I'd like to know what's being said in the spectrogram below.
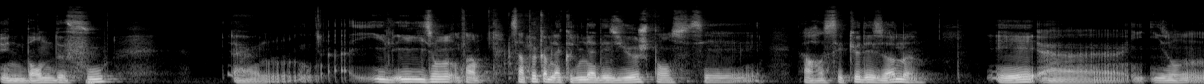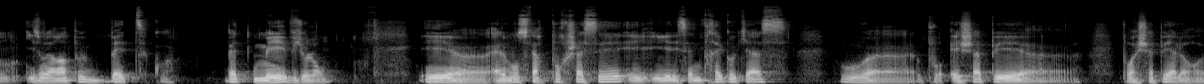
une bande de fous. Ils, ils, ont, enfin, c'est un peu comme la colline à des yeux, je pense. C'est, alors c'est que des hommes et euh, ils ont, ils ont l'air un peu bêtes, quoi, bêtes mais violents. Et euh, elles vont se faire pourchasser et il y a des scènes très cocasses où euh, pour échapper, pour échapper à leur,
